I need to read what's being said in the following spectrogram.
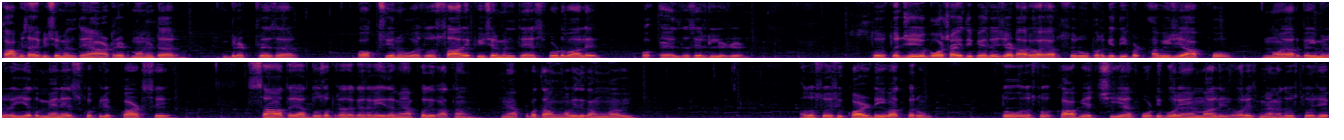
काफ़ी सारे फीचर मिलते हैं heart rate monitor blood pressure oxygen ओ सारे फीचर मिलते हैं स्पोर्ट वाले। और हेल्थ से रिलेटेड तो दोस्तों, ये जो वॉच आई थी, पहले जो अठारह हज़ार से ऊपर की थी बट अभी ये आपको नौ हज़ार रुपये की मिल रही है तो मैंने इसको फ्लिपकार्ट से सात हज़ार दो सौ पचास कैसे खरीदा, मैं आपको दिखाता हूँ। मैं आपको बताऊँगा भी, दिखाऊँगा अभी और दोस्तों, इसकी क्वालिटी की बात करूँ तो दोस्तों, काफ़ी अच्छी है फोर्टी फोर एम वाली, और इसमें हमें दोस्तों, ये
